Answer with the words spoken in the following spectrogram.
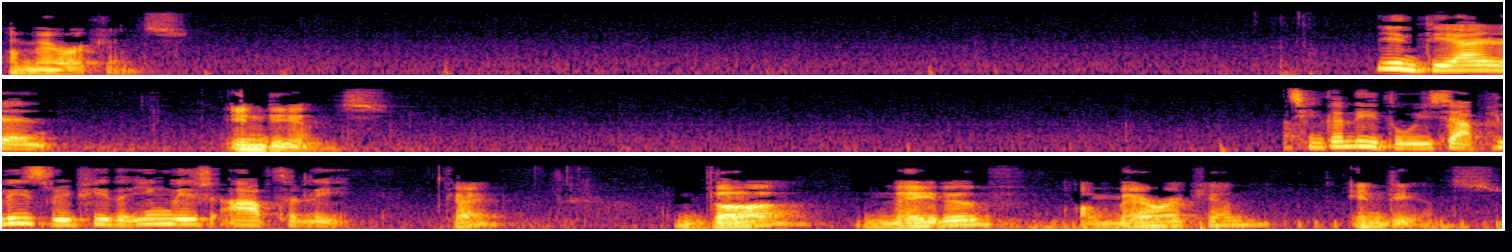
Americans, 印第安人、Indians, 请跟丽读一下。Please repeat the English after Lee. okay? The Native American Indians.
